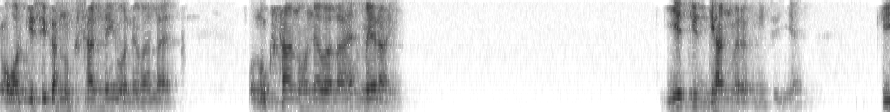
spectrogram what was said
और किसी का नुकसान नहीं होने वाला है। वो नुकसान होने वाला है मेरा ही। ये चीज़ ध्यान में रखनी चाहिए कि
